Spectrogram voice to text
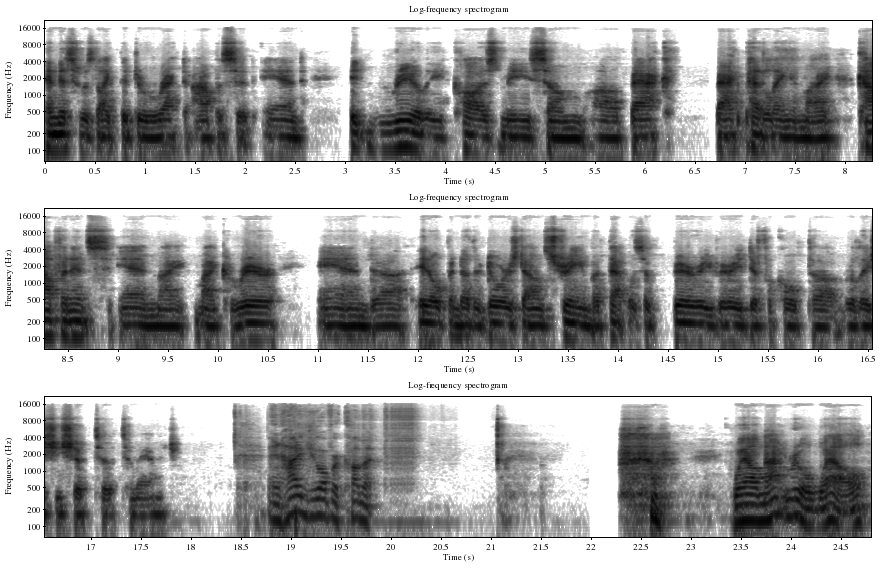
And this was like the direct opposite. And it really caused me some uh, back backpedaling in my confidence in my my career and uh, it opened other doors downstream but that was a very very difficult uh, relationship to, to manage and how did you overcome it? well, not real well.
